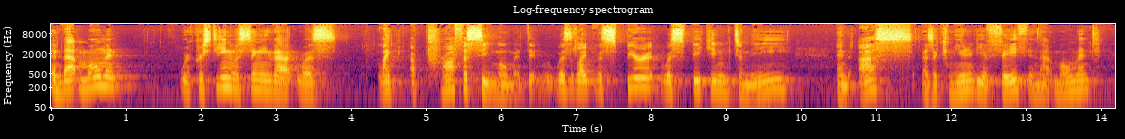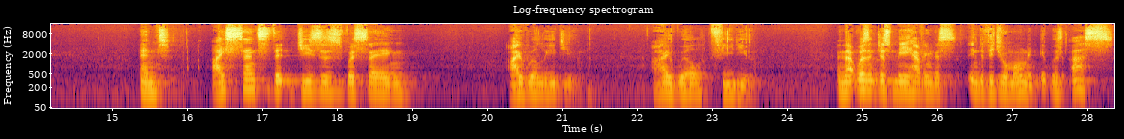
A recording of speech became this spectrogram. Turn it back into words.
And that moment where Christine was singing that was like a prophecy moment. It was like the Spirit was speaking to me and us as a community of faith in that moment. And I sensed that Jesus was saying, I will lead you, I will feed you. And that wasn't just me having this individual moment, it was us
